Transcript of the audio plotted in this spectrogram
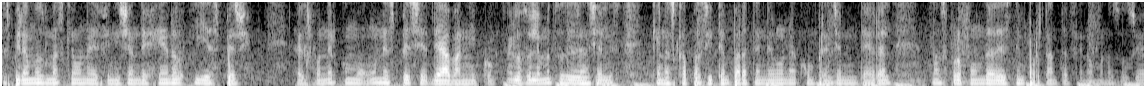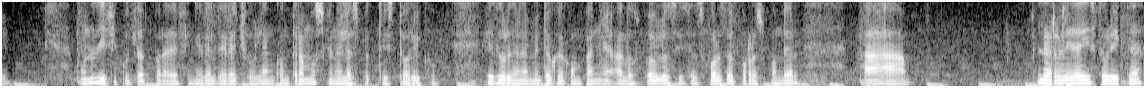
Aspiramos más que a una definición de género y especie, a exponer como una especie de abanico los elementos esenciales que nos capaciten para tener una comprensión integral más profunda de este importante fenómeno social. Una dificultad para definir el derecho la encontramos en el aspecto histórico, es ordenamiento que acompaña a los pueblos y se esfuerza por responder a la realidad histórica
